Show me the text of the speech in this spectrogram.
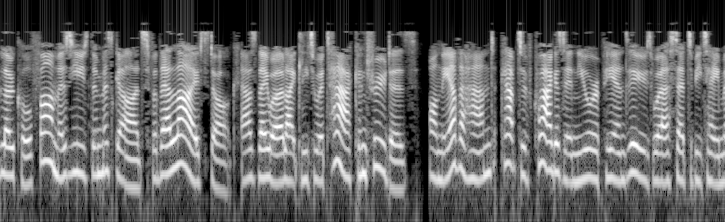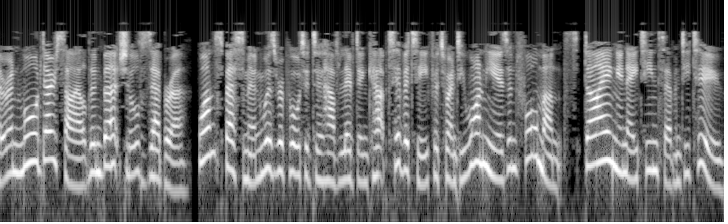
Local farmers used them as guards for their livestock, as they were likely to attack intruders. On the other hand, captive quaggas in European zoos were said to be tamer and more docile than Burchell's zebra. One specimen was reported to have lived in captivity for 21 years and 4 months, dying in 1872.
